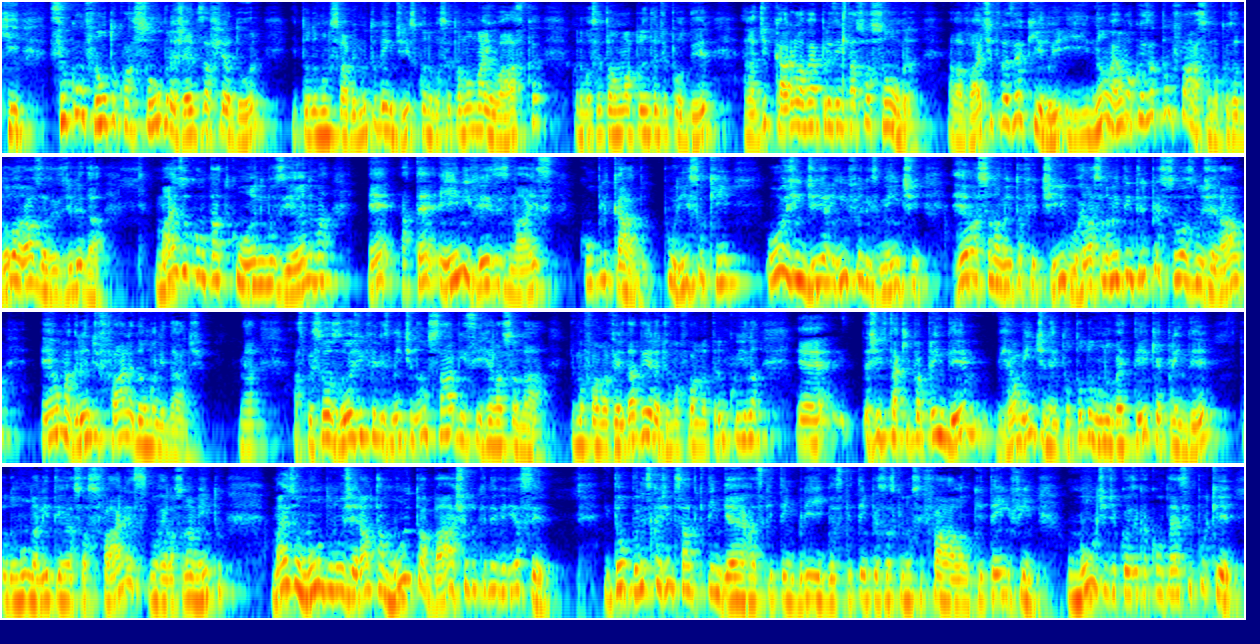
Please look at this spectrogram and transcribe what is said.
que se o confronto com a sombra já é desafiador, e todo mundo sabe muito bem disso, quando você toma uma ayahuasca, quando você toma uma planta de poder, ela de cara ela vai apresentar sua sombra, ela vai te trazer aquilo, e, e não é uma coisa tão fácil, uma coisa dolorosa às vezes de lidar. Mas o contato com ânimos e ânima é até N vezes mais complicado. Por isso que hoje em dia, infelizmente, relacionamento afetivo, relacionamento entre pessoas no geral, é uma grande falha da humanidade. Né? As pessoas hoje, infelizmente, não sabem se relacionar de uma forma verdadeira, de uma forma tranquila. É, a gente está aqui para aprender, realmente, né? então todo mundo vai ter que aprender, todo mundo ali tem as suas falhas no relacionamento, mas o mundo, no geral, está muito abaixo do que deveria ser. Então, por isso que a gente sabe que tem guerras, que tem brigas, que tem pessoas que não se falam, que tem, enfim, um monte de coisa que acontece, porque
